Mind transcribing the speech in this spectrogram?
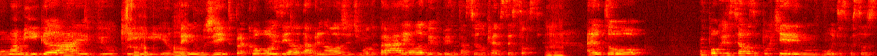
uma amiga, ai, viu que eu ah. tenho um jeito para coisa e ela tá abrindo a loja de moda praia, ela veio me perguntar se eu não quero ser sócia. Uhum. Aí eu tô um pouco receosa porque muitas pessoas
